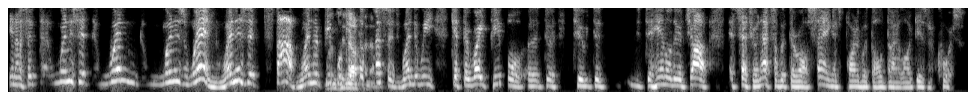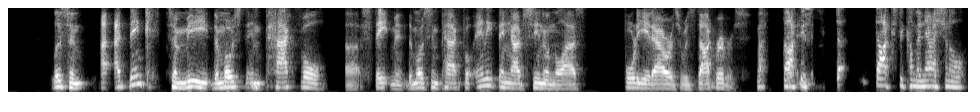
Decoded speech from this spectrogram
You know, said when is it? When when is when? When is it stop? When do people When's get the enough? message? When do we get the right people uh, to to to to handle their job, etc. And that's what they're all saying. It's part of what the whole dialogue is, of course. Listen, I, I think to me the most impactful uh, statement, the most impactful anything I've seen in the last 48 hours was Doc Rivers. Doc is Doc's become a national.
